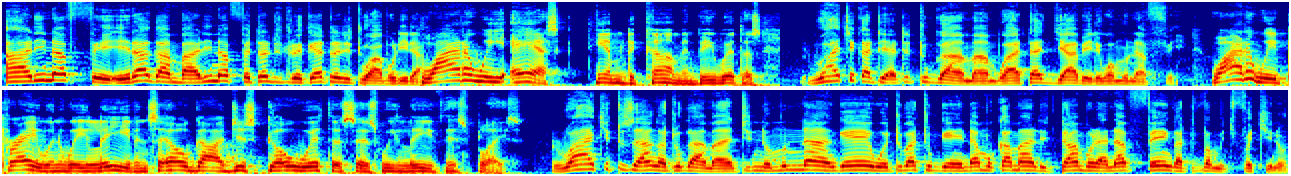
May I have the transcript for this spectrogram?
ali naffe era agamba ali naffe talitulekera talitwabulira Why do we ask Him to come and be with us? lwaki kati ate tugamba mbw atajja abeere wamu naffe Why do we pray when we leave and say, Oh God, just go with us as we leave this place? lwaki tusaba nga tugamba nti nno munnange we tuba tugenda mukama litambula naffe nga tuva mu kifo kino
